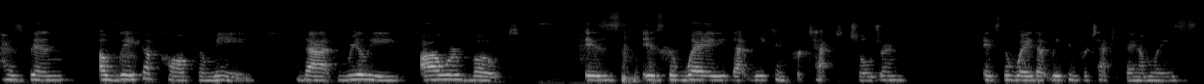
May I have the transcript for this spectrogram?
has been a wake up call for me that really our vote is is the way that we can protect children. It's the way that we can protect families.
